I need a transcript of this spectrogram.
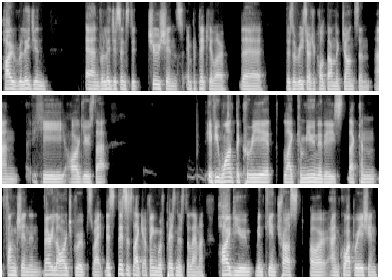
how religion and religious institutions in particular the there's a researcher called Dominic Johnson and he argues that if you want to create like communities that can function in very large groups right this this is like a thing with prisoners dilemma. How do you maintain trust or and cooperation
